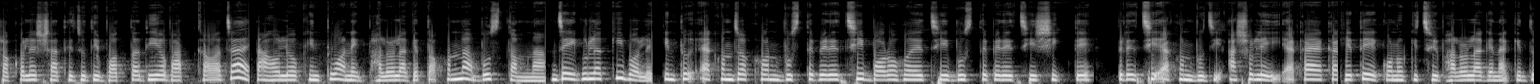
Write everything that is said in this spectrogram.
সকলের সাথে যদি ভত্তা দিয়েও ভাত খাওয়া যায়, তাহলেও কিন্তু অনেক ভালো লাগে। তখন না বুঝতাম না যে এগুলা কি বলে। কিন্তু এখন যখন বুঝতে পেরেছি, বড় হয়েছি, বুঝতে পেরেছি, শিখতে পেরেছি। এখন বুঝি আসলেই একা একা খেতে কোনো কিছুই ভালো লাগে না, কিন্তু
